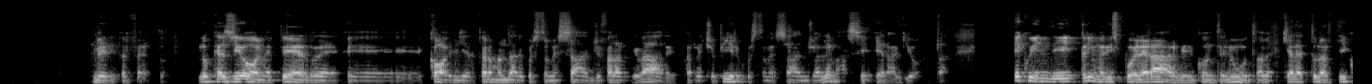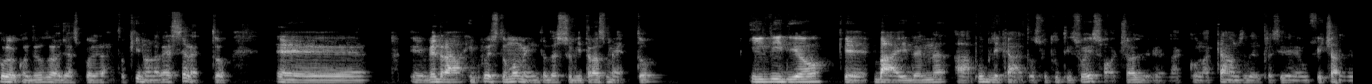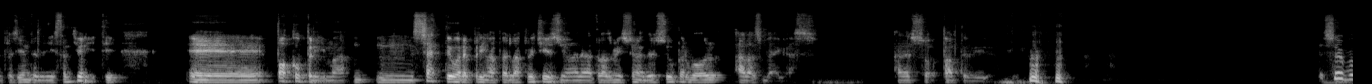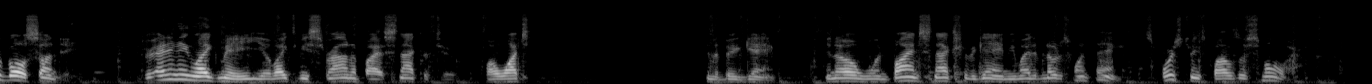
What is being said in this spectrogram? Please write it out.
vedi, perfetto, l'occasione per eh, cogliere, per mandare questo messaggio, far arrivare, far recepire questo messaggio alle masse era ghiotta. E quindi, prima di spoilerarvi il contenuto, vabbè, chi ha letto l'articolo il contenuto l'ha già spoilerato, chi non l'avesse letto eh, vedrà in questo momento, adesso vi trasmetto, il video che Biden ha pubblicato su tutti i suoi social, eh, con l'account del ufficiale del Presidente degli Stati Uniti, eh, poco prima, mh, mm, sette ore prima per la precisione della trasmissione del Super Bowl a Las Vegas. Adesso parte il video. The Super Bowl Sunday. If you're anything like me, you like to be surrounded by a snack or two while watching the big game. You know, when buying snacks for the game, you might have noticed one thing sports drinks bottles are smaller.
